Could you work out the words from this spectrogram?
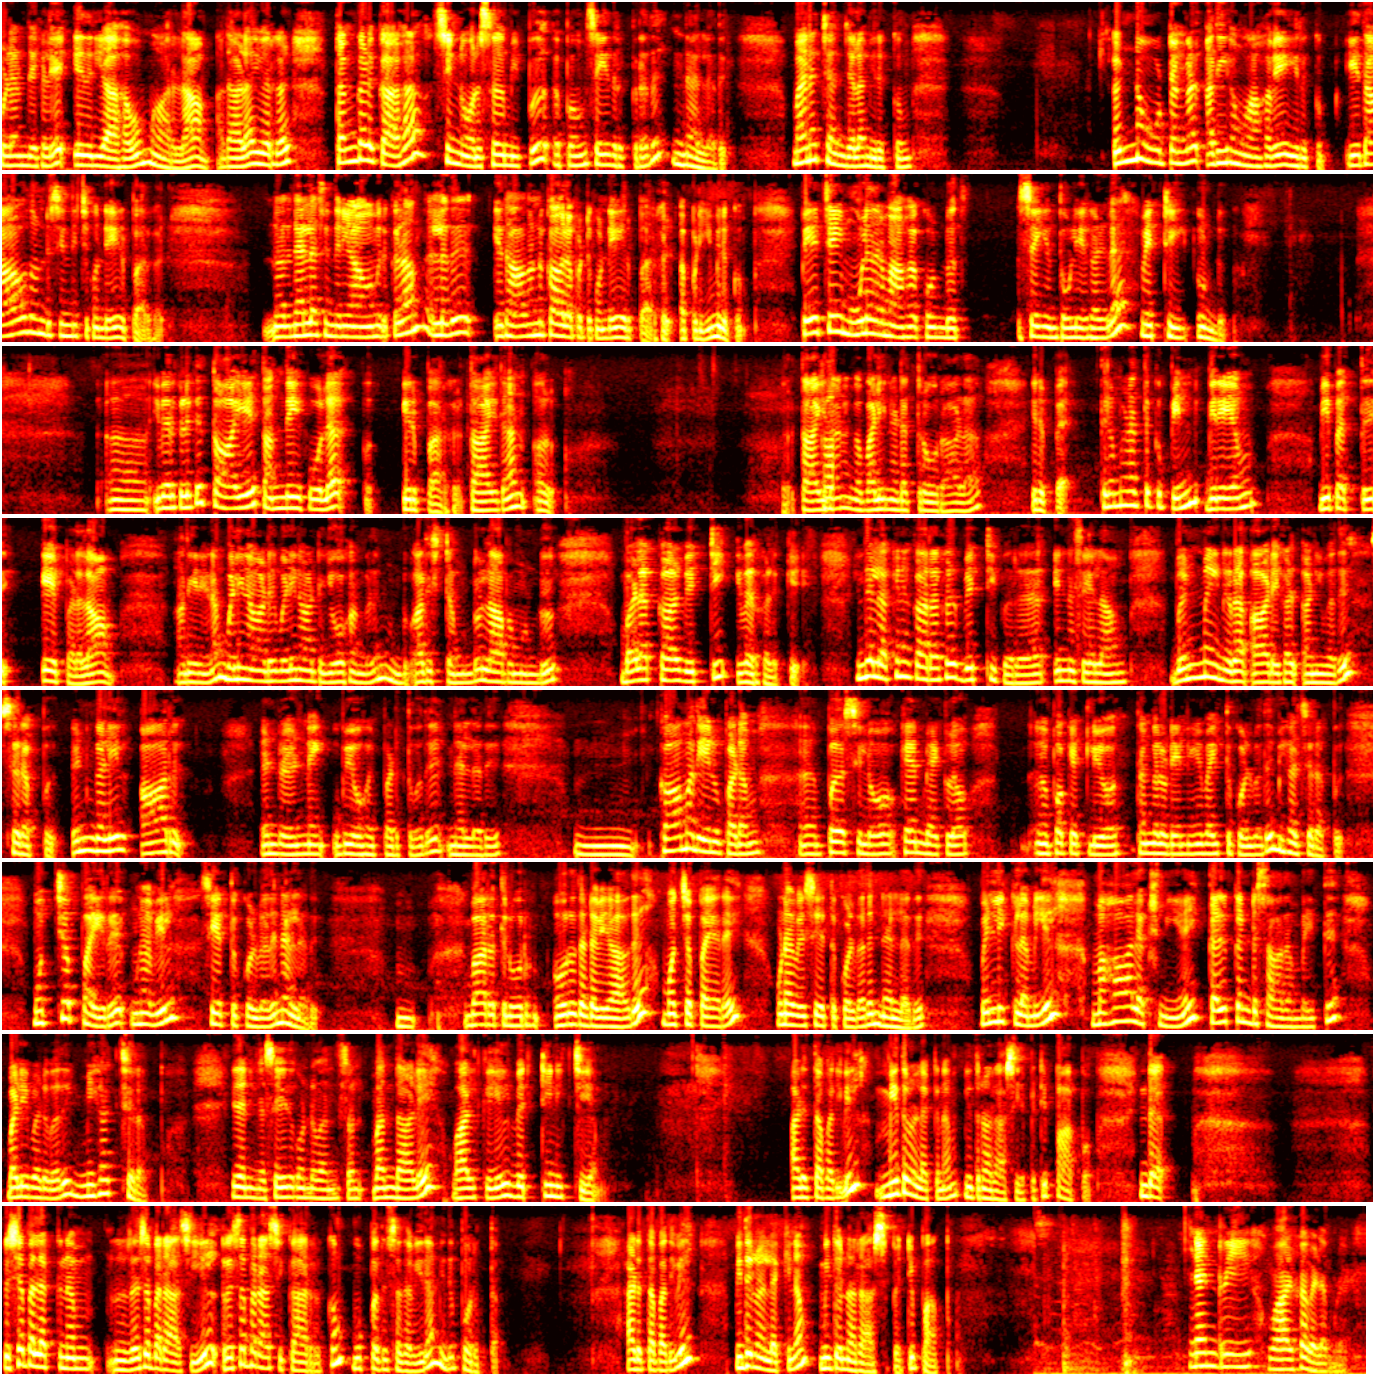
குழந்தைகளே எதிரியாகவும் மாறலாம். அதால இவர்கள் தங்களுக்காக சின்ன ஒரு சேமிப்பு எப்பவும் செய்திருக்கிறது நல்லது. மனச்சஞ்சலம் இருக்கும். எண்ண ஓட்டங்கள் அதிகமாகவே இருக்கும். ஏதாவது ஒன்று சிந்திச்சு கொண்டே இருப்பார்கள். நல்ல சிந்தனையாகவும் இருக்கலாம். அல்லது ஏதாவது ஒன்று கவலைப்பட்டு கொண்டே இருப்பார்கள். அப்படியும் இருக்கும். பேச்சை மூலதனமாக கொண்டு செய்யும் தொழில்களில் வெற்றி உண்டு. இவர்களுக்கு தாயே தந்தை போல இருப்பார்கள். தாய் தான் தாய் தான் அங்க வழி நடத்துற ஒரு ஆளா இருப்ப. திருமணத்துக்கு பின் விரயம் விபத்து ஏற்படலாம். அதே நேரம் வெளிநாடு வெளிநாட்டு யோகங்களும் உண்டு. அதிர்ஷ்டம் உண்டு லாபம் உண்டு. வழக்கால் வெற்றி இவர்களுக்கே. இந்த லக்கினக்காரர்கள் வெற்றி பெற என்ன செய்யலாம்? வெண்மை நிற ஆடைகள் அணிவது சிறப்பு. எண்களில் ஆறு என்ற எண்ணை உபயோகப்படுத்துவது நல்லது. காமதேனு படம் பர்ஸிலோ கேன்பேக்லோ பாக்கெட்லேயோ தங்களுடைய வைத்துக் கொள்வது மிகச் சிறப்பு மொச்சப்பயிறு உணவில் சேர்த்துக்கொள்வது நல்லது. வாரத்தில் ஒரு ஒரு தடவையாவது மொச்சப்பயரை உணவில் சேர்த்துக்கொள்வது நல்லது. வெள்ளிக்கிழமையில் மகாலட்சுமியை கல்கண்டு சாதம் வைத்து வழிபடுவது மிகச் சிறப்பு. இதை நீங்கள் செய்து கொண்டு வந்து வந்தாலே வாழ்க்கையில் வெற்றி நிச்சயம். அடுத்த பதிவில் மிதுன லக்னம் மிதுன ராசியை பற்றி பார்ப்போம். இந்த ரிஷபலக்னம் ரிஷபராசியில் ரிஷபராசிக்காரருக்கும் முப்பது சதவீதம் இது பொருத்தம். அடுத்த பதிவில் மிதுன இலக்கினம் மிதுன ராசி பற்றி பார்ப்போம். நன்றி வாழ்க வளமுடன்.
